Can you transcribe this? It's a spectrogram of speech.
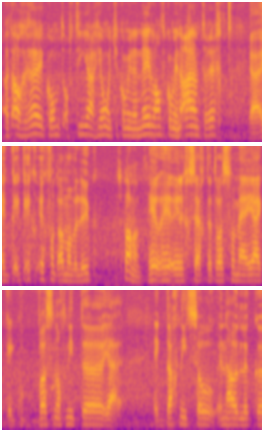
uit Algerije komt, op tienjarig jongetje kom je naar Nederland, kom je in Arnhem terecht. Ja, ik, ik, ik, ik vond het allemaal wel leuk. Spannend. Heel, heel eerlijk gezegd, het was voor mij, ja, ik, ik was nog niet, eh, ja, ik dacht niet zo inhoudelijk eh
